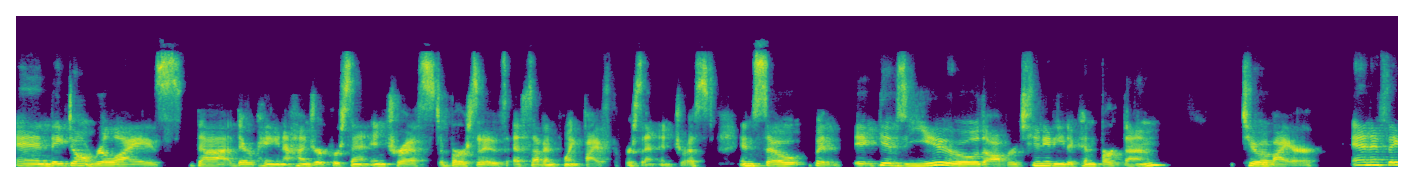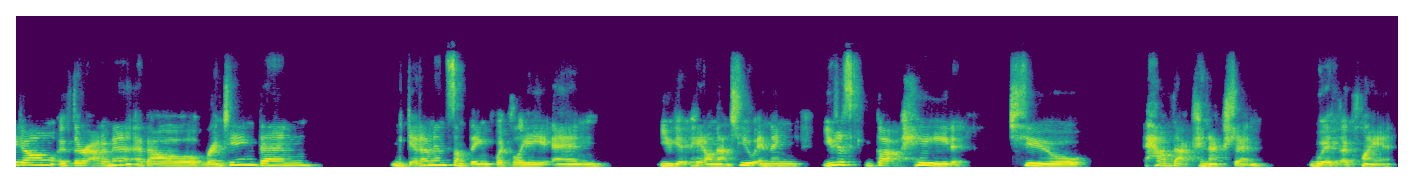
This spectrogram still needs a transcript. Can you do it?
and they don't realize that they're paying 100% interest versus a 7.5% interest. And so, but it gives you the opportunity to convert them to a buyer. And if they don't, if they're adamant about renting, then get them in something quickly and you get paid on that too. And then you just got paid to have that connection with a client.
